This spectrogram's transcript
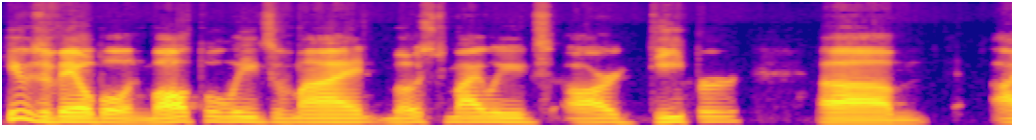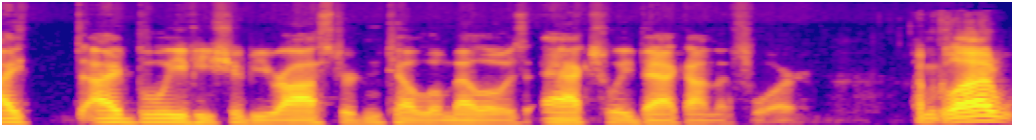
he was available in multiple leagues of mine. Most of my leagues are deeper. Um, I I believe he should be rostered until Lamelo is actually back on the floor. I'm glad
